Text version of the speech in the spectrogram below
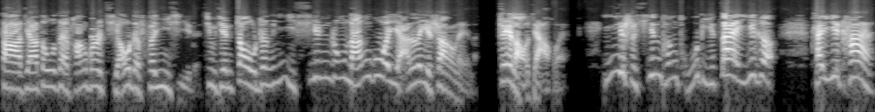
大家都在旁边瞧着分析着，就见赵正义心中难过，眼泪上来了。这老家伙呀，一是心疼徒弟，再一个他一看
